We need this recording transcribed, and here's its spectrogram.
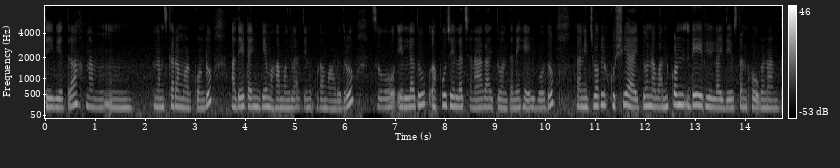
ದೇವಿ ಹತ್ರ ನಮ್ಮ ನಮಸ್ಕಾರ ಮಾಡಿಕೊಂಡು ಅದೇ ಟೈಮ್ಗೆ ಮಹಾಮಂಗಳಾರತಿನೂ ಕೂಡ ಮಾಡಿದ್ರು. ಸೊ ಎಲ್ಲದು, ಪೂಜೆ ಎಲ್ಲ ಚೆನ್ನಾಗಾಯಿತು ಅಂತಲೇ ಹೇಳ್ಬೋದು. ನಿಜವಾಗ್ಲೂ ಖುಷಿ ಆಯಿತು. ನಾವು ಅಂದ್ಕೊಂಡೇ ಇರಲಿಲ್ಲ ಈ ದೇವಸ್ಥಾನಕ್ಕೆ ಹೋಗೋಣ ಅಂತ.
